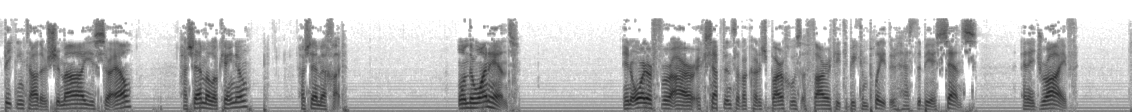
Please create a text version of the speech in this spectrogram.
speaking to others. Shema Yisrael, Hashem Elokeinu, Hashem Echad on the one hand, in order for our acceptance of HaKadosh Baruch Hu's authority to be complete, there has to be a sense and a drive to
